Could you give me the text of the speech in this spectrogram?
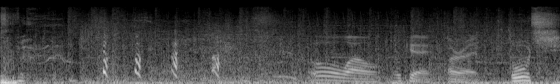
oh, wow. Okay. Alright. Ouch.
